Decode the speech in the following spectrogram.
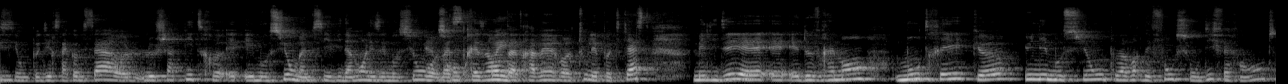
si on peut dire ça comme ça, le chapitre émotions, même si évidemment les émotions bah, seront présentes à travers euh, tous les podcasts. Mais l'idée est, de vraiment montrer que une émotion peut avoir des fonctions différentes.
